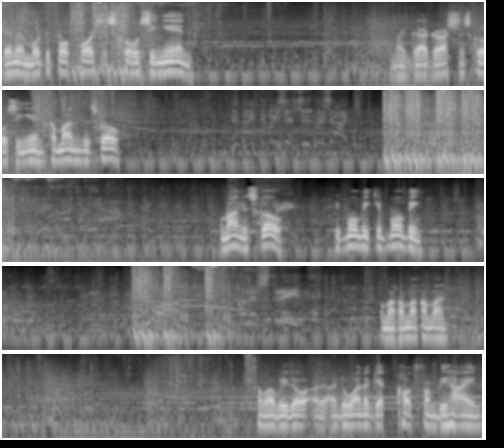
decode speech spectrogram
Damn it, multiple forces closing in. Oh my god, Russians closing in. Come on, let's go. Come on, let's go. Keep moving, keep moving. Come on, come on, come on. Come on, we don't. I I don't want to get caught from behind.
